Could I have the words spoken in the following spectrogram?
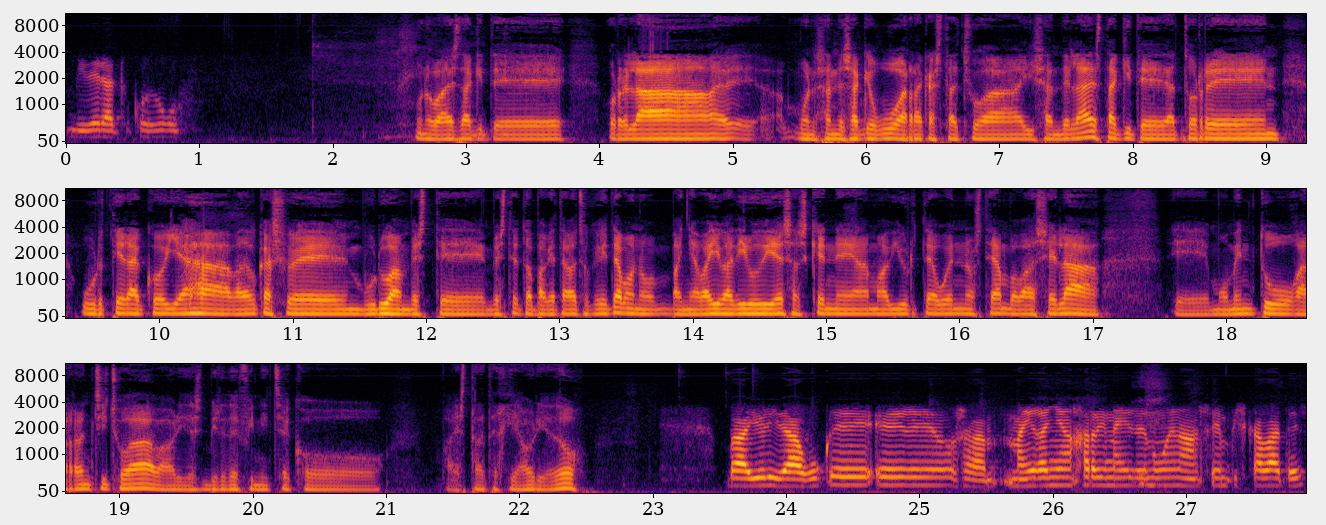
bideratuko dugu. Bueno, ba, ez dakite horrela, eh, bueno, esan dezakegu arrakastatxoa izan dela, ez dakite datorren urterako ja badaukazuen buruan beste, beste topaketa batzuk egitea, bueno, baina bai badiru diez, azken amabi urte hauen nostean, ba, zela eh, momentu garrantzitsua, ba, hori ez bir definitzeko ba, estrategia hori edo. Ba, hori da, guk, e, e, oza, mai gainean jarri nahi genuen zen pizka batez,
